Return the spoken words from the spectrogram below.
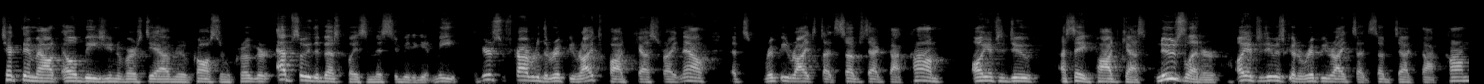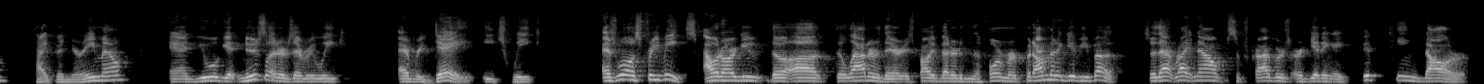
Check them out, LB's University Avenue across from Kroger. Absolutely the best place in Mississippi to get meat. If you're a subscriber to the Rippy Writes podcast right now, that's rippywrites.substack.com. All you have to do I say podcast newsletter. All you have to do is go to rippywrites at type in your email, and you will get newsletters every week, every day, each week, as well as free meets. I would argue the uh, the latter there is probably better than the former, but I'm going to give you both. So that right now, subscribers are getting a $15 or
